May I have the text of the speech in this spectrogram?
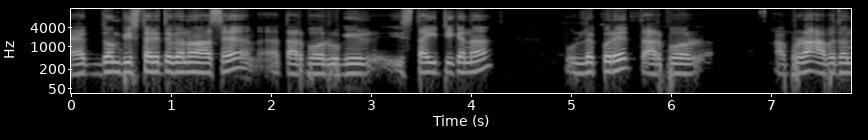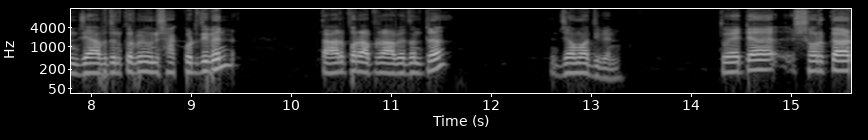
একদম বিস্তারিত কেন আছে? তারপর রোগীর স্থায়ী ঠিকানা উল্লেখ করে, তারপর আপনারা আবেদন, যে আবেদন করবেন উনি স্বাক্ষর দিবেন। তারপর আপনারা আবেদনটা জমা দিবেন। তো এটা সরকার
